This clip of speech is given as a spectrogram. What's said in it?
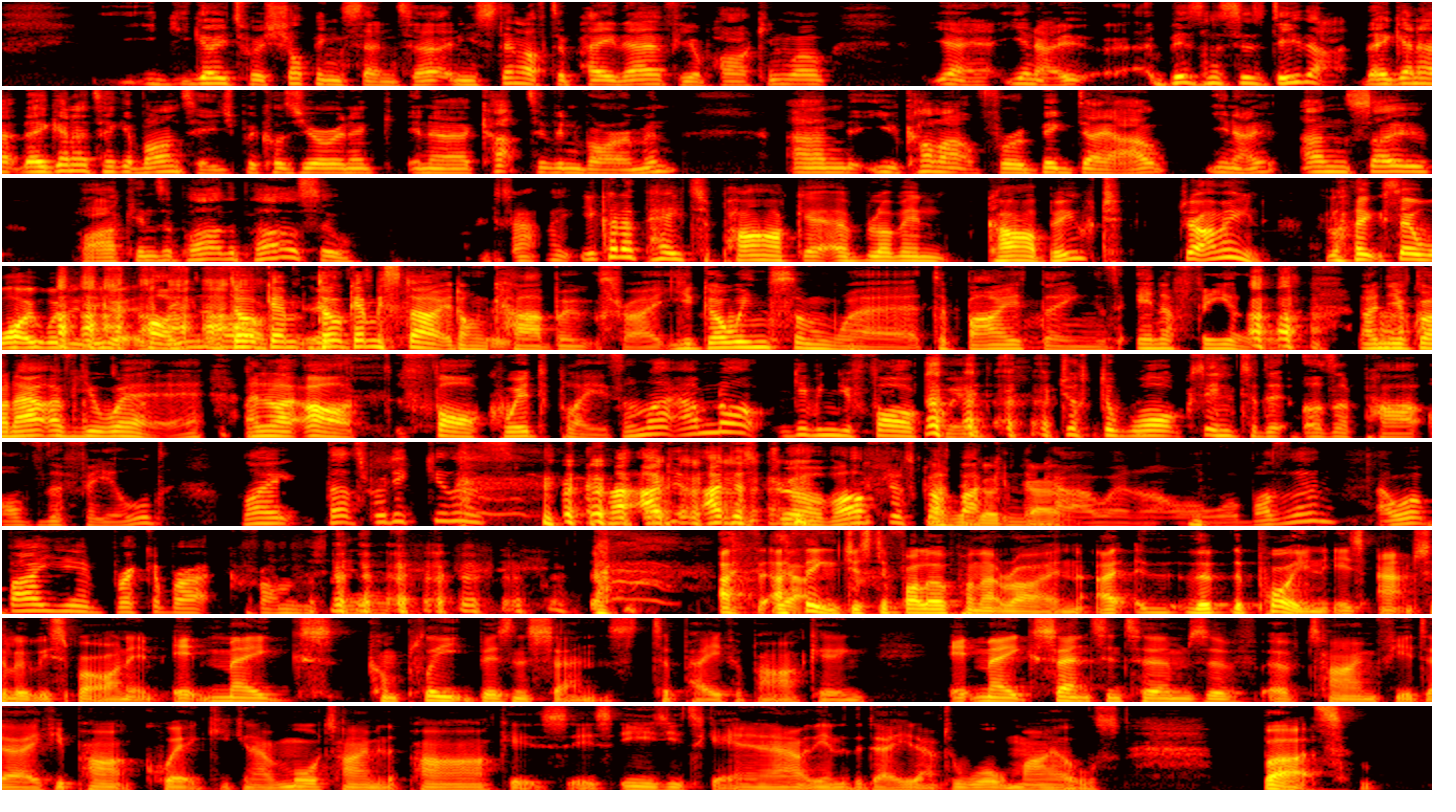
you go to a shopping center and you still have to pay there for your parking. Well, yeah, you know, businesses do that. They're gonna they're gonna take advantage because you're in a in a captive environment and you come out for a big day out, you know, and so parking's a part of the parcel. Exactly. You're gonna pay to park at a blooming car boot. Do you know what I mean? Like, so why wouldn't you? do it at a Oh, don't get don't get me started on car boots, right? You go in somewhere to buy things in a field, and you've gone out of your way, and you're like, oh, four quid, please." I'm like, "I'm not giving you four quid just to walk into the other part of the field." Like that's ridiculous. I, I, ju- I just drove off, just got That's back in the shout. car, went, "Oh, what was it? I won't buy you bric-a-brac from the field." I, th- Yeah. I think just to follow up on that, Ryan, I, the the point is absolutely spot on. It it makes complete business sense to pay for parking. It makes sense in terms of, of time for your day. If you park quick, you can have more time in the park. It's it's easy to get in and out at the end of the day. You don't have to walk miles. But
